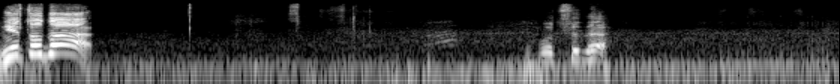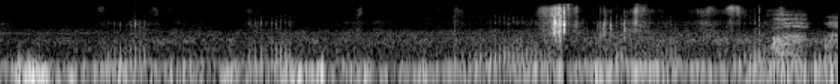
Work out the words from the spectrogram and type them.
Не туда! Вот сюда. Опа.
